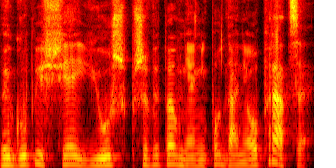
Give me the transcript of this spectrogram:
Wygupisz się już przy wypełnianiu podania o pracę.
